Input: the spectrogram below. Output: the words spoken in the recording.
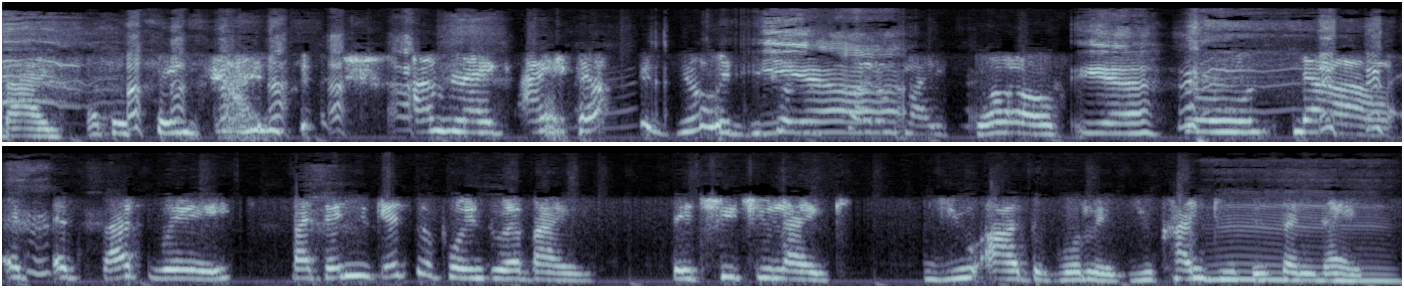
But at the same time, I'm like, I have to do it because Yeah. it's part of my job. Yeah. So yeah, it's, it's that way. But then you get to a point whereby they treat you like you are the woman. You can't do this and that.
